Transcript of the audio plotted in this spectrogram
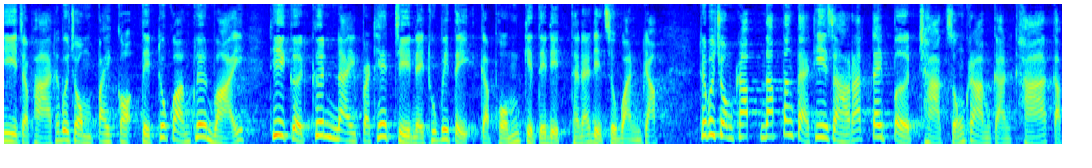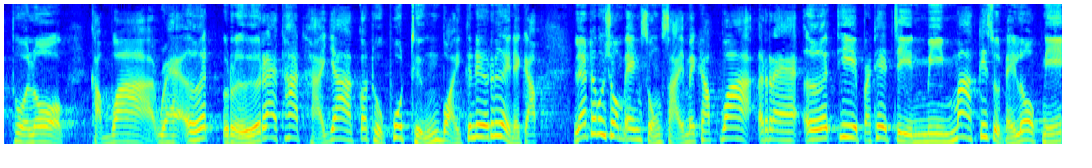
ที่จะพาท่านผู้ชมไปเกาะติดทุกความเคลื่อนไหว ที่เกิดขึ้นในประเทศจีนในทุกมิติ กับผมกิตติดิษฐ์ธนดิษฐ์สุวรรณครับ ท่านผู้ชมครับ นับตั้งแต่ที่สหรัฐได้เปิดฉากสงครามการค้ากับทั่วโลกคำว่า rare earth หรือแร่ธาตุหายากก็ถูกพูดถึงบ่อยขึ้นเรื่อยๆนะครับแล้วท่านผู้ชมเองสงสัยไหมครับว่า rare earth ที่ประเทศจีนมีมากที่สุดในโลกนี้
